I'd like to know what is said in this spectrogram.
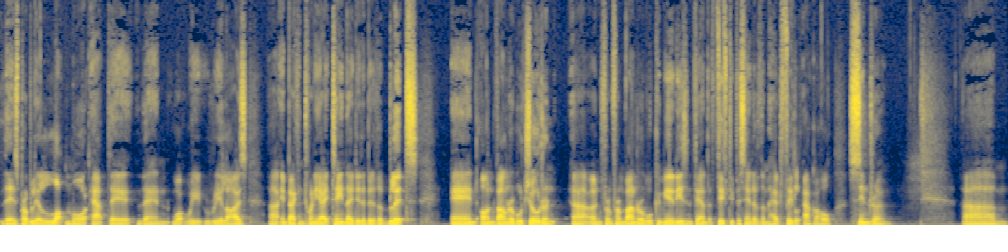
there's probably a lot more out there than what we realize. Uh, in back in 2018, they did a bit of a blitz and on vulnerable children uh, and from, from vulnerable communities and found that 50% of them had fetal alcohol syndrome. Um,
